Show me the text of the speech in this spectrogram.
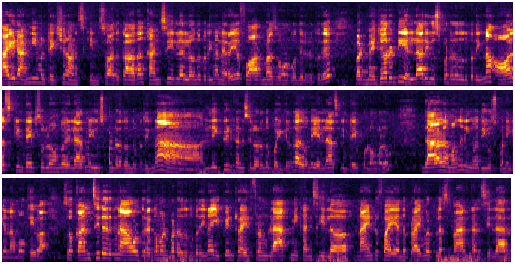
hide uneven texture on skin so அதுக்காக தான் கன்சீலரில் வந்து பார்த்திங்கன்னா நிறைய ஃபார்முலாஸ் உங்களுக்கு வந்து இருக்குது. பட் மெஜாரிட்டி எல்லாரும் யூஸ் பண்ணுறது வந்து பார்த்திங்கன்னா ஆல் ஸ்கின் டைப்ஸ் உள்ளவங்க எல்லாருமே யூஸ் பண்ணுறது வந்து பார்த்திங்கன்னா லிக்விட் கன்சீலர் வந்து போய்க்கிறங்க அது வந்து எல்லா ஸ்கின் டைப் உள்ளவங்களும் தாராளமாக வந்து நீங்கள் வந்து யூஸ் பண்ணிக்கலாம். ஓகேவா ஸோ கன்சீலருக்கு நான் உங்களுக்கு ரெக்கமெண்ட் பண்ணுறது வந்து பார்த்திங்கன்னா you can try from Lakme concealer nine to five அந்த ப்ரைமர் ப்ளஸ் மேட் கன்சீலர்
